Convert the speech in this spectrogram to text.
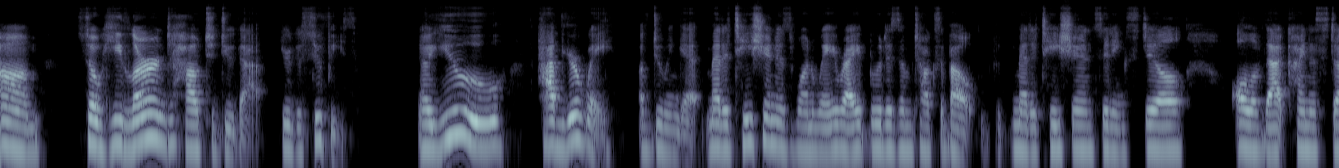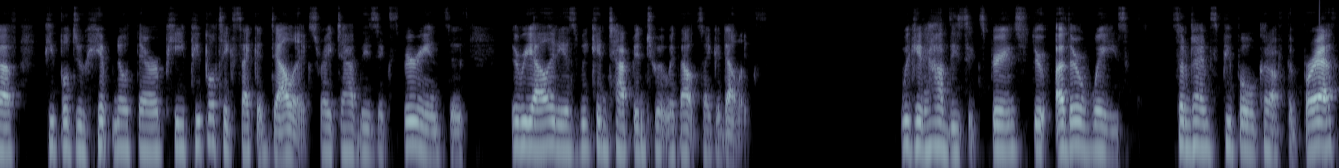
um, so he learned how to do that through the sufis now you have your way of doing it. Meditation is one way, right? Buddhism talks about meditation, sitting still, all of that kind of stuff. People do hypnotherapy, people take psychedelics, right, to have these experiences. The reality is we can tap into it without psychedelics. We can have these experiences through other ways. Sometimes people will cut off the breath.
